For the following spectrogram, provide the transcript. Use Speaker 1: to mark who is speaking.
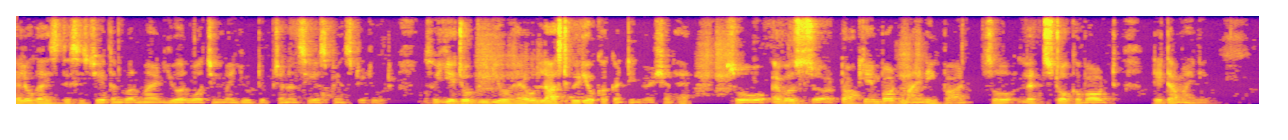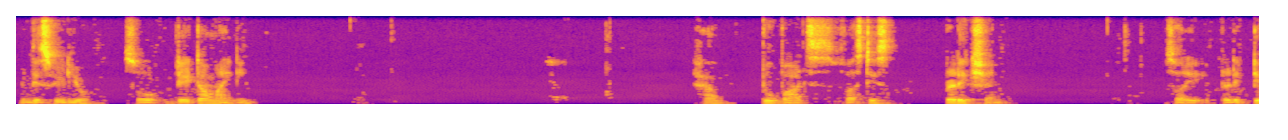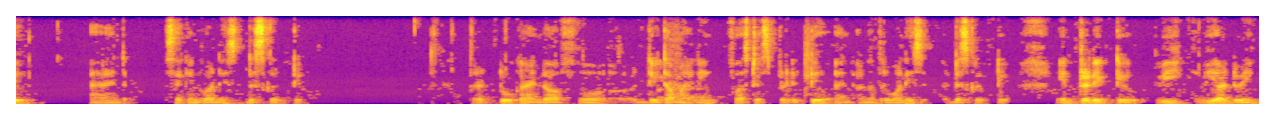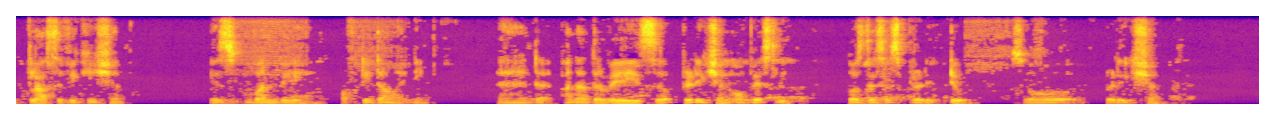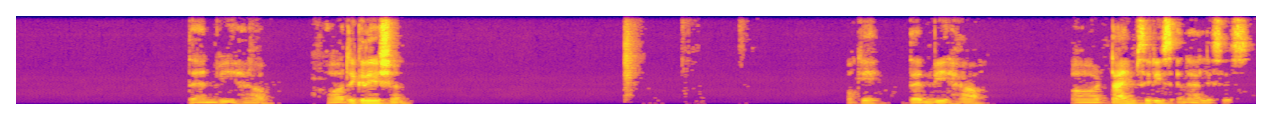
Speaker 1: Hello guys this is Chetan Verma and you are watching my YouTube channel C S P institute so ये जो video है, वो last video का continuation है. So I was talking about mining part so let's talk about data mining in this video so data mining have two parts. First is prediction, sorry, predictive, and second one is descriptive. There are two kind of uh, data mining. First is predictive and another one is descriptive. In predictive we we are doing classification is one way of data mining. And another way is uh, prediction obviously because this is predictive. So prediction. Then we have uh, regression. Okay then we have uh, time series analysis.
